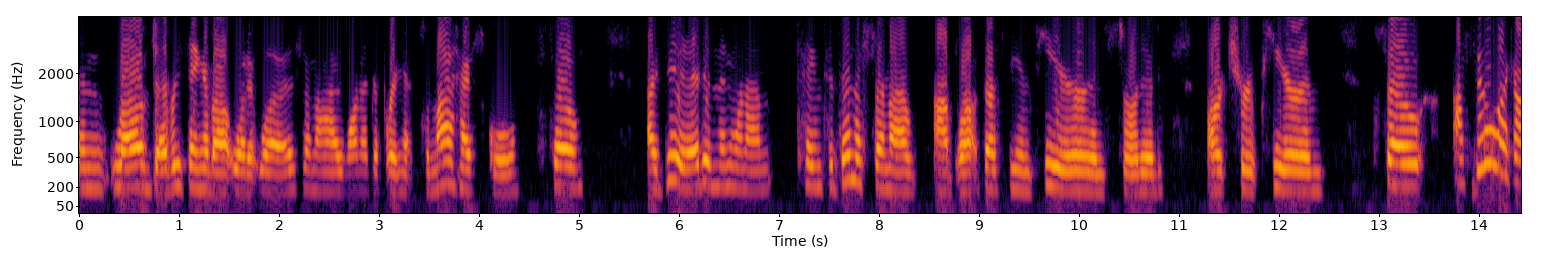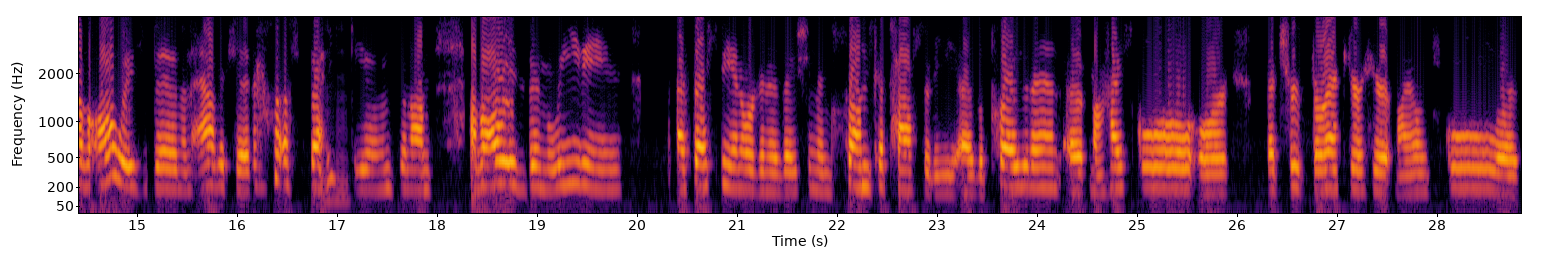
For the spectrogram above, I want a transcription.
and loved everything about what it was, and I wanted to bring it to my high school. So I did, and then when I came to Denison, I I brought thespians here and started our troupe here, and so I feel like I've always been an advocate of thespians, and I'm I've always been leading a thespian organization in some capacity as a president of my high school or a troop director here at my own school or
